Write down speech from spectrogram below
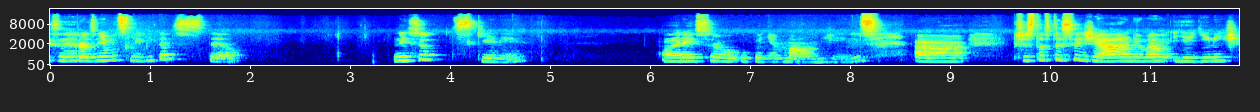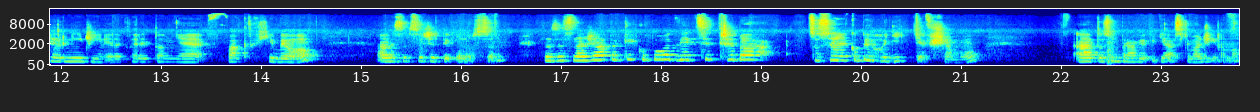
Se hrozně moc líbí ten styl. Nejsou skinny, ale nejsou úplně mom jeans. A představte si, že já nemám jediný černý džíny, tak tady to mě fakt chybilo. A myslím si, že ty unosím. Jsem se snažila taky kupovat věci třeba, co se jakoby hodí ke všemu. A to jsem právě udělala s těma džínama.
